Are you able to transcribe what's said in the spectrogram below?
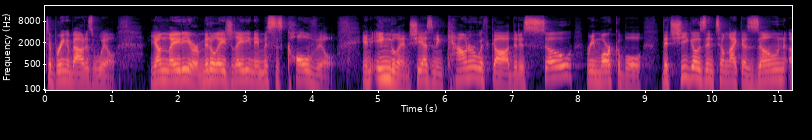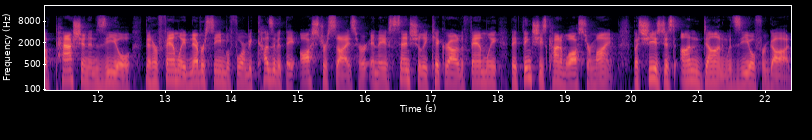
to bring about His will. young lady or middle aged lady named Mrs. Colville in England. She has an encounter with God that is so remarkable that she goes into like a zone of passion and zeal that her family had never seen before. And because of it, they ostracize her and they essentially kick her out of the family. They think she's kind of lost her mind, but she is just undone with zeal for God.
